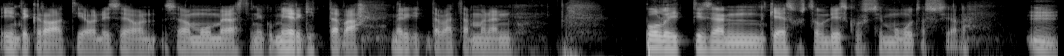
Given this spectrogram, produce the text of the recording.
integraatioon, niin se on, se on mun mielestä niin kuin merkittävä, merkittävä tämmöinen poliittisen keskustelun diskurssin muutos siellä. Mm.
